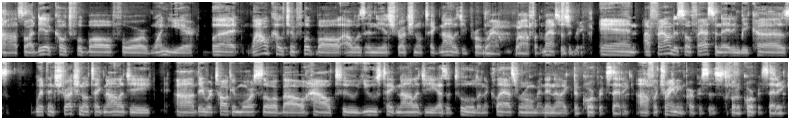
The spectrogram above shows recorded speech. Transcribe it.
Uh, so I did coach football for one year, but while coaching football, I was in the instructional technology program well, for the master's degree. And I found it so fascinating because with instructional technology, uh, they were talking more so about how to use technology as a tool in the classroom and in like the corporate setting uh, for training purposes for the corporate setting.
